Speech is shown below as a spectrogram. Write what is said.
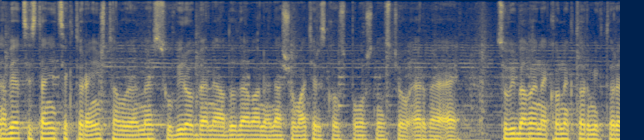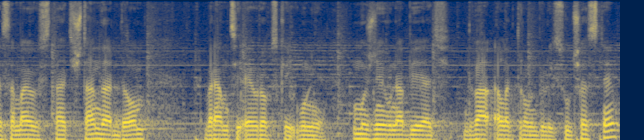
Nabíjacie stanice, ktoré inštalujeme, sú vyrobené a dodávané našou materskou spoločnosťou RVE. Sú vybavené konektormi, ktoré sa majú stať štandardom v rámci Európskej únie. Umožňujú nabíjať dva elektromobily súčasne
